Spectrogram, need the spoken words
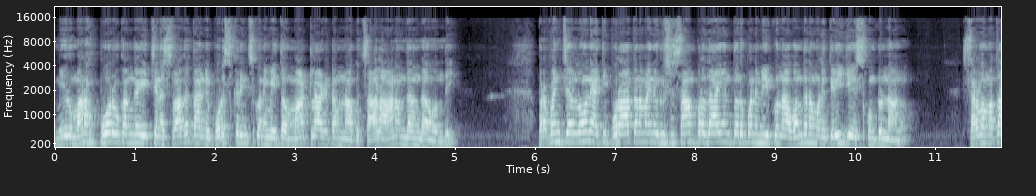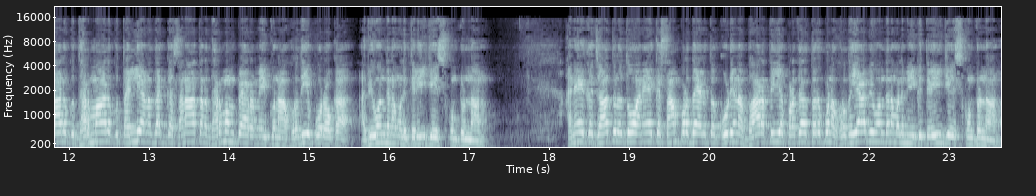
మీరు మనఃపూర్వకంగా ఇచ్చిన స్వాగతాన్ని పురస్కరించుకుని మీతో మాట్లాడటం నాకు చాలా ఆనందంగా ఉంది. ప్రపంచంలోని అతి పురాతనమైన ఋషి సాంప్రదాయం తరపున మీకు నా వందనములు తెలియజేసుకుంటున్నాను. సర్వమతాలకు ధర్మాలకు తల్లి అనదగ్గ సనాతన ధర్మం పేర మీకు నా హృదయపూర్వక అభివందనములు తెలియజేసుకుంటున్నాను. అనేక జాతులతో అనేక సాంప్రదాయాలతో కూడిన భారతీయ ప్రజల తరపున హృదయాభివందనములు మీకు తెలియజేసుకుంటున్నాను.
